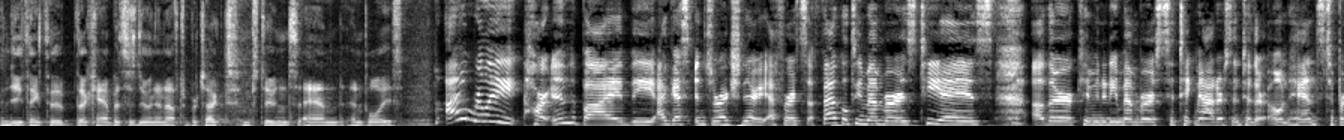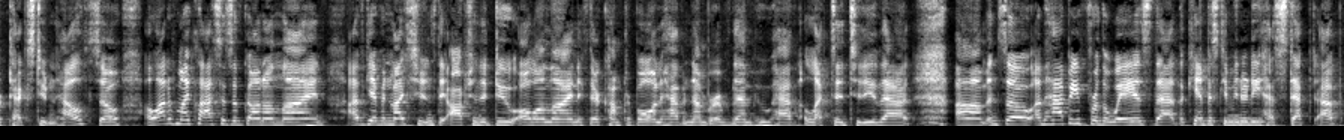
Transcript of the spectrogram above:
And do you think the, the campus is doing enough to protect students and employees? I'm really heartened by the, I guess, insurrectionary efforts of faculty members, TAs, other community members to take matters into their own hands to protect student health. So a lot of my classes have gone online. I've given my students the option to do all online if they're comfortable, and I have a number of them who have elected to do that. Um, and so I'm happy for the ways that the campus community has stepped up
